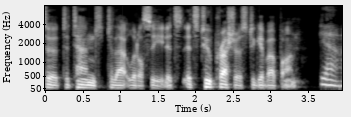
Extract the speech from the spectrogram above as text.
to to tend to that little seed. It's it's too precious to give up on. Yeah.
